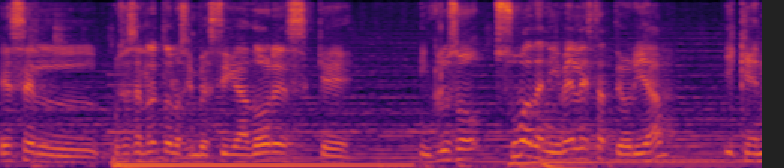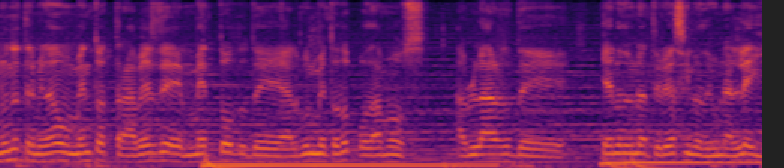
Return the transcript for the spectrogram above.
Es el, pues es el reto de los investigadores que incluso suba de nivel esta teoría y que en un determinado momento a través de método de algún método podamos hablar de ya no de una teoría sino de una ley.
